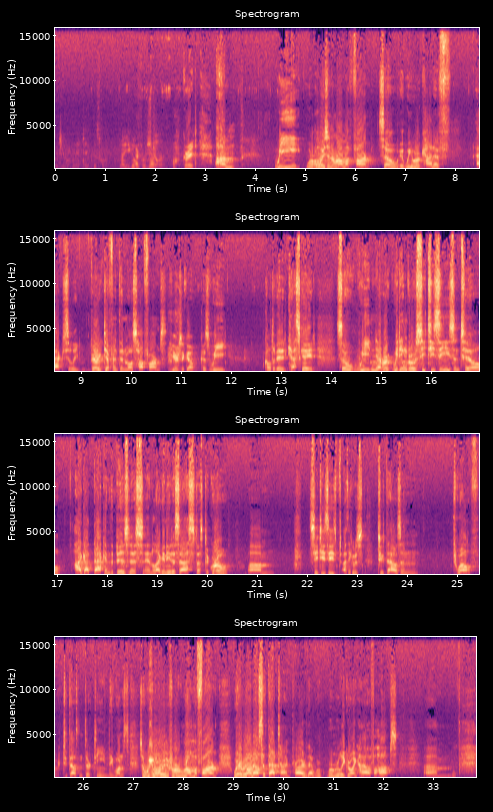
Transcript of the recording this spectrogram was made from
Would you want me to take this one? No, you go first, John. Oh, great. Um, we were always an aroma farm, so we were kind of actually very different than most hop farms years ago because we cultivated Cascade. So we never, we didn't grow CTZs until I got back in the business and Lagunitas asked us to grow um, CTZs. I think it was 2012 or 2013. They wanted us. So we were already for a farm, where everyone else at that time prior to that were, were really growing high alpha hops. Um,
